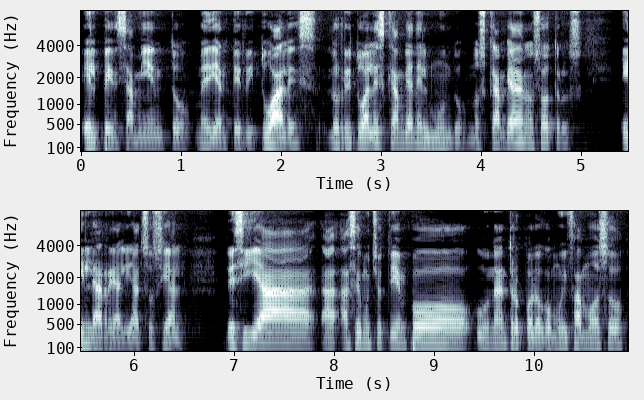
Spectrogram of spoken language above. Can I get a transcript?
el pensamiento, mediante rituales. Los rituales cambian el mundo, nos cambian a nosotros en la realidad social. Decía hace mucho tiempo un antropólogo muy famoso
